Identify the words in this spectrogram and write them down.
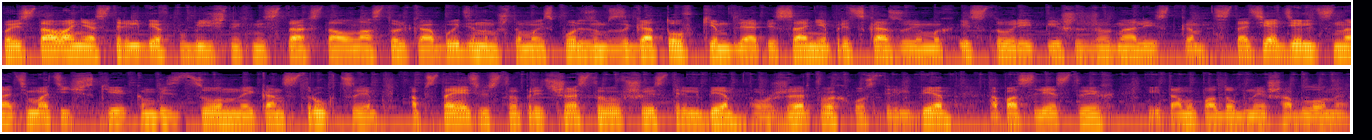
Повествование о стрельбе в публичных местах стало настолько обыденным, что мы используем заготовки для описания предсказуемых историй пишет журналистка. Статья делится на тематические композиционные конструкции, обстоятельства, предшествовавшие стрельбе, о жертвах, о стрельбе, о последствиях и тому подобные шаблоны.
